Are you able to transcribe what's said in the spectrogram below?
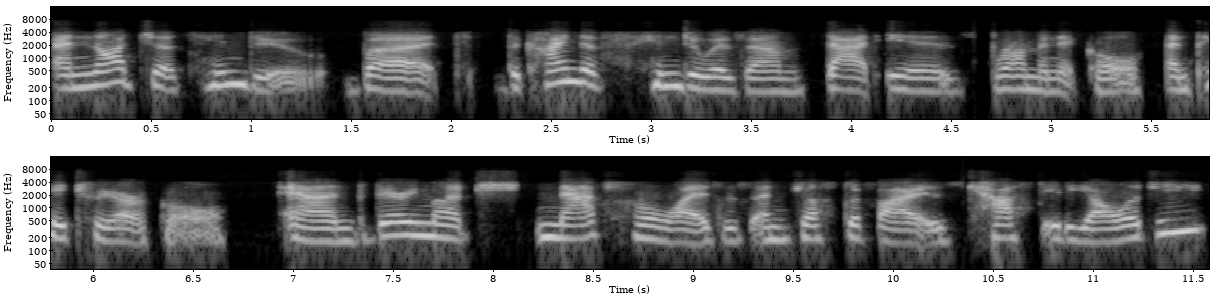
And not just Hindu, but the kind of Hinduism that is Brahminical and patriarchal and very much naturalizes and justifies caste ideology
